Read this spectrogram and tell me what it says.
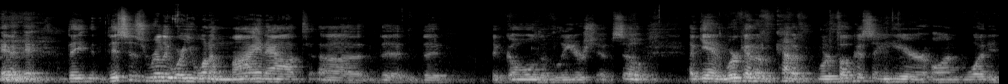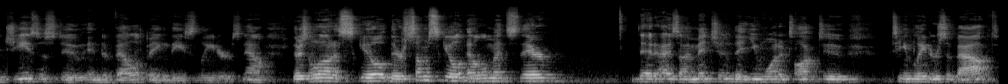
and, and they, this is really where you want to mine out uh, the the the gold of leadership. So again, we're going to kind of we're focusing here on what did Jesus do in developing these leaders. Now, there's a lot of skill. There's some skill elements there that, as I mentioned, that you want to talk to team leaders about.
